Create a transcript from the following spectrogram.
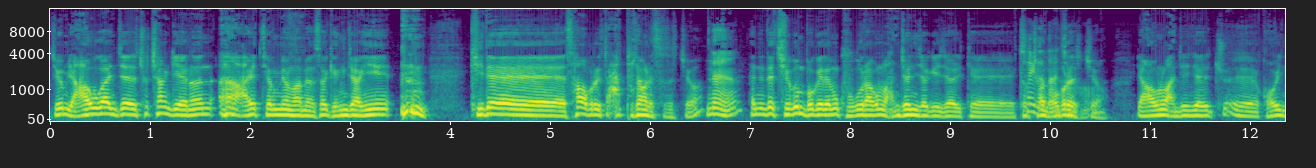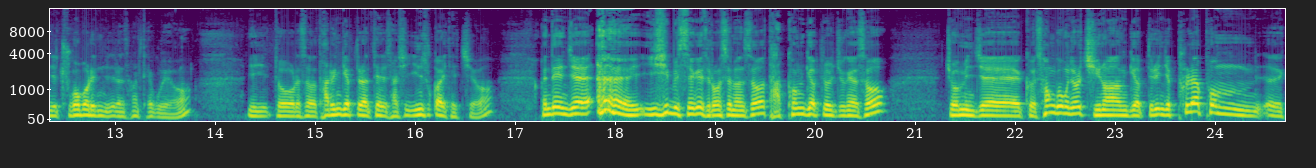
지금 야후가 이제 초창기에는 IT 혁명하면서 굉장히 기대 사업으로 딱 부상을 했었죠. 네. 했는데 지금 보게 되면 구글하고는 완전히 저기 저 이렇게 겹쳐 넣어버렸죠. 야후는 완전히 이제 주, 예, 거의 이제 죽어버린 이런 상태고요. 이, 또 그래서 다른 기업들한테 사실 인수까지 됐죠. 근데 이제 21세기에 들어서면서 닷컴 기업들 중에서 좀 이제 그 성공적으로 진화한 기업들이 이제 플랫폼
